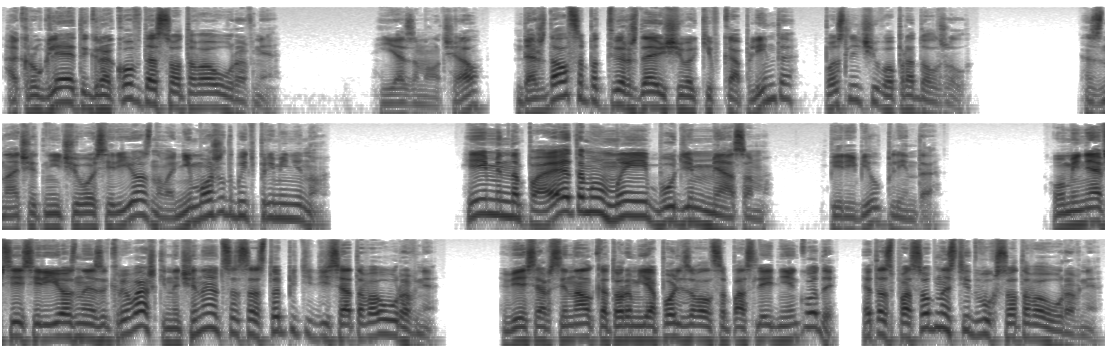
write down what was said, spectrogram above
округляет игроков до сотого уровня. Я замолчал, дождался подтверждающего кивка Плинта, после чего продолжил. Значит, ничего серьезного не может быть применено. «Именно поэтому мы и будем мясом», — перебил Плинта. «У меня все серьезные закрывашки начинаются со 150 уровня. Весь арсенал, которым я пользовался последние годы, это способности 200 уровня.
